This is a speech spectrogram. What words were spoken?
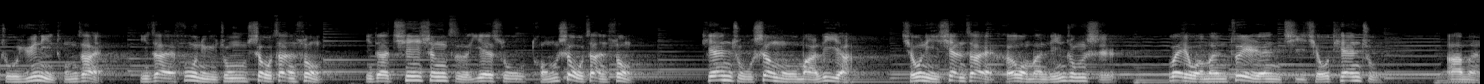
主与你同在，你在妇女中受赞颂，你的亲生子耶稣同受赞颂。天主圣母玛利亚，求你现在和我们临终时，为我们罪人祈求天主。阿门。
